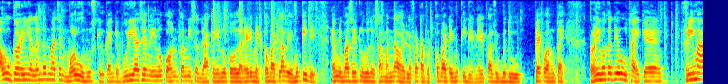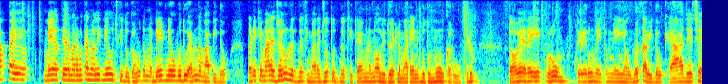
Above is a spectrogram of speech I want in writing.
આવું ઘર અહીંયા લંડનમાં છે ને મળવું મુશ્કેલ, કારણ કે ભૂરિયા છે ને એ લોકો અનફર્નિચર રાખે, એ લોકો ઓલા રેડીમેડ કબાટ લાવે, એ મૂકી દે. એમની પાસે એટલું બધો સામાન ના હોય એટલે ફટાફટ કબાટે મૂકી દે ને એ પાછું બધું ફેંકવાનું થાય. ઘણી વખત એવું થાય કે ફ્રીમાં આપવા મેં અત્યારે મારા મકાન માલિકને એવું જ કીધું કે હું તમને બેડ ને એવું બધું એમને આપી દઉં. પણ એ કે મારે જરૂર જ નથી, મારે જોતું જ નથી. તો એમણે ન લીધું એટલે મારે એને બધું મૂવ કરવું પડ્યું. તો હવે રહી એક રૂમ, તો એ રૂમે તમને અહીંયા હું બતાવી દઉં કે આ જે છે,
